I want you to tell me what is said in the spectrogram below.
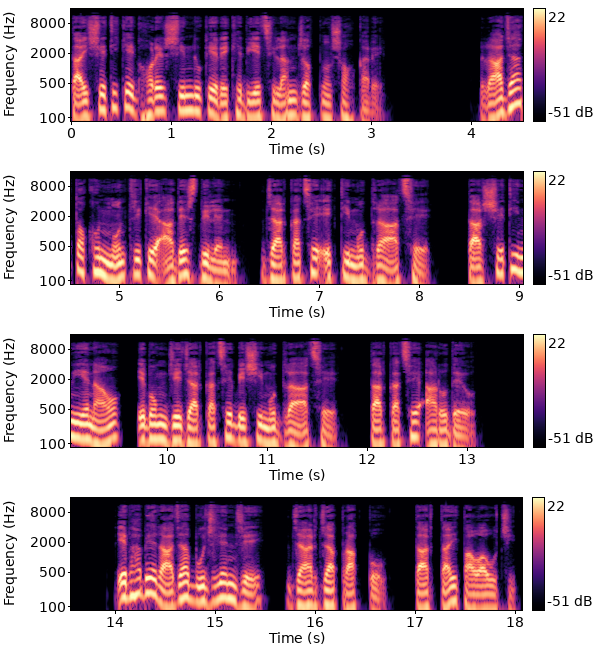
তাই সেটিকে ঘরের সিন্ধুকে রেখে দিয়েছিলাম যত্ন সহকারে। রাজা তখন মন্ত্রীকে আদেশ দিলেন, যার কাছে একটি মুদ্রা আছে, তার সেটি নিয়ে নাও, এবং যে যার কাছে বেশি মুদ্রা আছে, তার কাছে আরও দেও। এভাবে রাজা বুঝলেন যে, যার যা প্রাপ্য, তার তাই পাওয়া উচিত।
